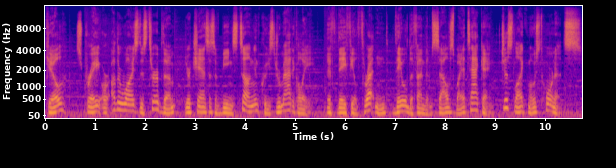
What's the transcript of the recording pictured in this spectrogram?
kill, spray, or otherwise disturb them, your chances of being stung increase dramatically. If they feel threatened, they will defend themselves by attacking, just like most hornets.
